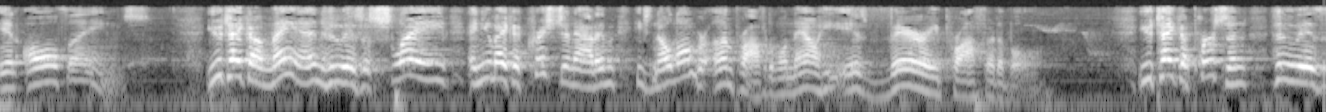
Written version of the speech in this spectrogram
in all things. You take a man who is a slave and you make a Christian out of him, he's no longer unprofitable. Now he is very profitable. You take a person who is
